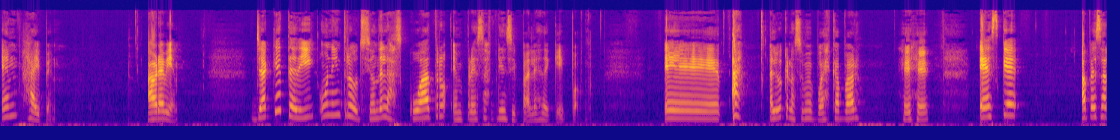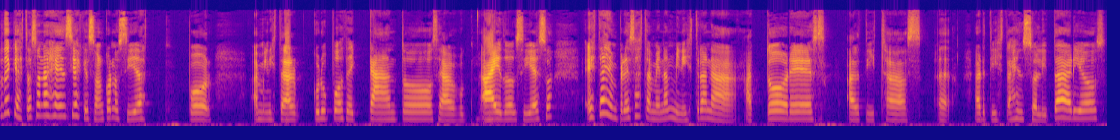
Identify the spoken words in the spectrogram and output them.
Enhypen. Ahora bien, ya que te di una introducción de las cuatro empresas principales de K-Pop. Eh, ah, algo que no se me puede escapar, jeje, es que a pesar de que estas son agencias que son conocidas por administrar grupos de canto, o sea, idols y eso, estas empresas también administran a actores, artistas, eh, artistas en solitarios.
